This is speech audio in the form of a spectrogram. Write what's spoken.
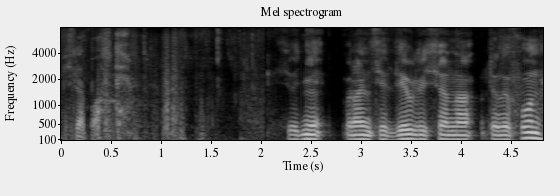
після Пасхи. Сьогодні вранці дивлюся на телефон.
